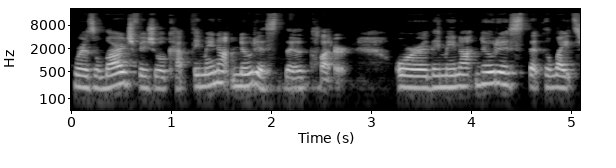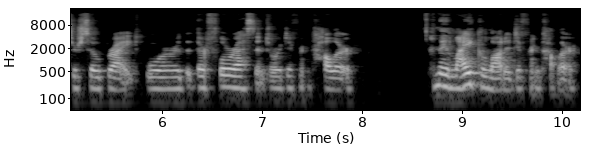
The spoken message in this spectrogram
Whereas a large visual cup, they may not notice the clutter, or they may not notice that the lights are so bright, or that they're fluorescent or a different color. And they like a lot of different color.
